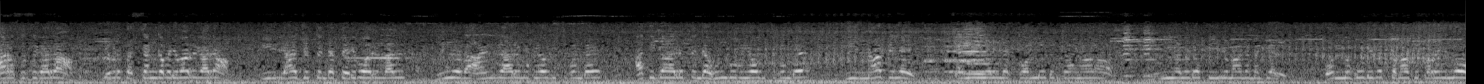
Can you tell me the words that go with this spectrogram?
ആർ എസ് എസുകാരാ ഇവിടുത്തെ സംഘപരിവാറുകാരാ? ഈ രാജ്യത്തിന്റെ തെരുവോരങ്ങൾ നിങ്ങളുടെ അഹങ്കാരം ഉപയോഗിച്ചുകൊണ്ട് അധികാരത്തിന്റെ ഹുങ്ക് ഉപയോഗിച്ചുകൊണ്ട് ഈ നാട്ടിലെ ജനങ്ങളിലെ കൊന്നെടുക്കാനാണ് നിങ്ങളുടെ തീരുമാനമെങ്കിൽ ഒന്നുകൂടി വ്യക്തമാക്കി പറയുന്നു.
